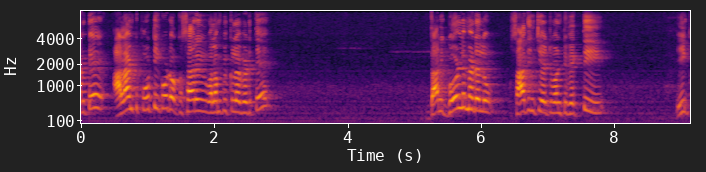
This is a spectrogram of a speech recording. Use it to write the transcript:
అంటే అలాంటి పోటీ కూడా ఒకసారి ఒలింపిక్లో పెడితే దాని గోల్డ్ మెడల్ సాధించేటువంటి వ్యక్తి ఇంక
